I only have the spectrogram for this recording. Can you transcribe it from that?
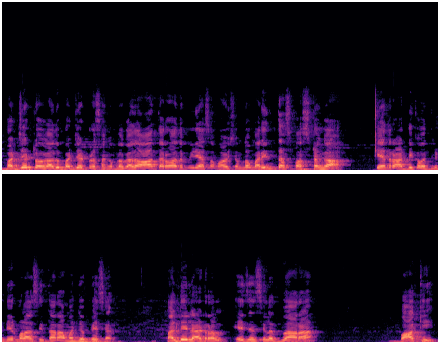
బడ్జెట్లో కాదు బడ్జెట్ ప్రసంగంలో కాదు ఆ తర్వాత మీడియా సమావేశంలో మరింత స్పష్టంగా కేంద్ర ఆర్థిక మంత్రి నిర్మలా సీతారామన్ చెప్పేశారు. మల్టీలాటరల్ ఏజెన్సీల ద్వారా బాకీ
